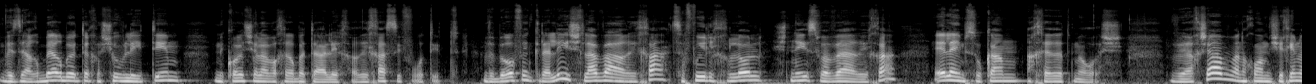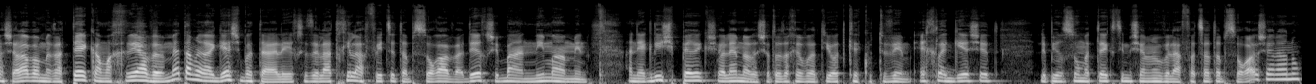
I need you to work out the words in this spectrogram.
וזה הרבה הרבה יותר חשוב לעיתים מכל שלב אחר בתהליך, עריכה ספרותית. ובאופן כללי, שלב העריכה צפוי לכלול שני סבבי העריכה, אלא אם סוכם אחרת מראש. ועכשיו אנחנו ממשיכים לשלב המרתק, המכריע ובאמת המרגש בתהליך, שזה להתחיל להפיץ את הבשורה והדרך שבה אני מאמין. אני אקדיש פרק שלם לרשתות החברתיות ככותבים, איך לגשת לפרסום הטקסטים שלנו ולהפצת הבשורה שלנו.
